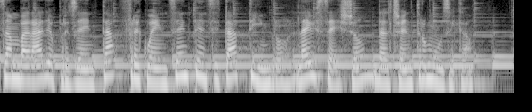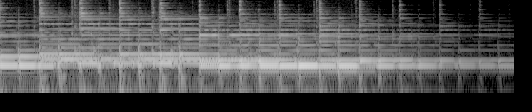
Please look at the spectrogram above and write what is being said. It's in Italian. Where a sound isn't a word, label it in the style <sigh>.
Samba Radio presenta Frequenza Intensità Timbro, live session dal Centro Musica.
